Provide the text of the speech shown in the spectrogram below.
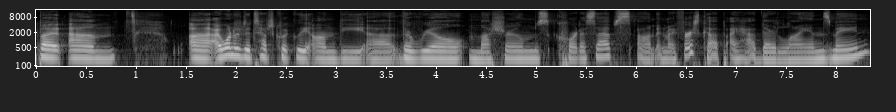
but um uh, I wanted to touch quickly on the uh, the real mushrooms cordyceps. Um, in my first cup, I had their lion's mane,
